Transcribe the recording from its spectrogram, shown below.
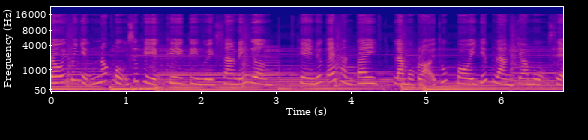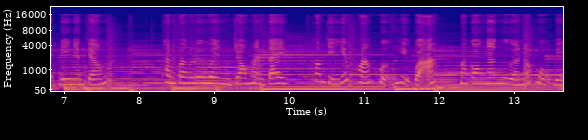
Đối với những nốt mụn xuất hiện khi kỳ nguyệt sang đến gần, thì nước ép hành tây là một loại thuốc bôi giúp làm cho mụn xẹp đi nhanh chóng. Thành phần lưu huỳnh trong hành tây không chỉ giúp khoáng khuẩn hiệu quả mà còn ngăn ngừa nốt mụn bị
